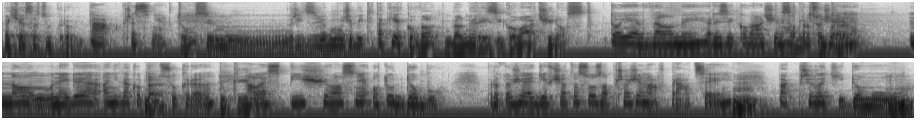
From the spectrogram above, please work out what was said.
Peče se cukroví. Tak, přesně. To musím říct, že může být taky jako vel, velmi riziková činnost. To je velmi riziková činnost, Samý protože cukr No, nejde ani tak o ten ne, cukr, tuky. ale spíš vlastně o tu dobu. Protože děvčata jsou zapřažená v práci, mm. pak přiletí domů mm.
